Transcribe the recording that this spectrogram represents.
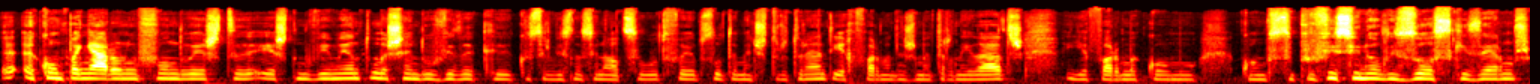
uh, acompanharam, no fundo, este, este movimento, mas sem dúvida que, que, o Serviço Nacional de Saúde foi absolutamente estruturante e a reforma das maternidades e a forma como, como se profissionalizou, se quisermos,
